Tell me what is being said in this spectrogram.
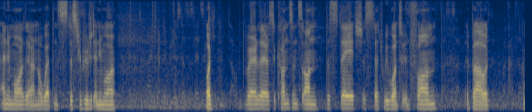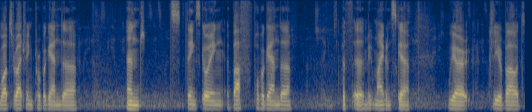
anymore. There are no weapons distributed anymore. What where there's a consensus on the stage is that we want to inform about what right wing propaganda and things going above propaganda with uh, migrant scare. We are clear about.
